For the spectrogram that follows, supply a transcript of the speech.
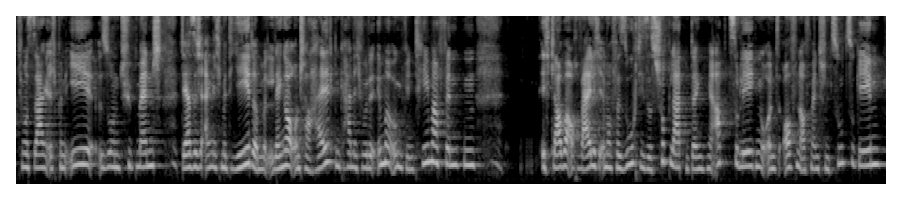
Ich muss sagen, ich bin eh so ein Typ Mensch, der sich eigentlich mit jedem länger unterhalten kann. Ich würde immer irgendwie ein Thema finden. Ich glaube auch, weil ich immer versuche, dieses Schubladendenken abzulegen und offen auf Menschen zuzugehen.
